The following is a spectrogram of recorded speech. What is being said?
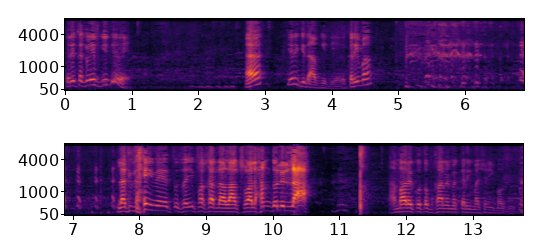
کری تکلیف کی تھی ہاں؟ کہڑی کتاب کی تھی کریما لگتا ہی میں تو صحیح فخر نہ لاکھ سو الحمد للہ ہمارے کتب خانے میں کریما شریف موجود ہے۔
